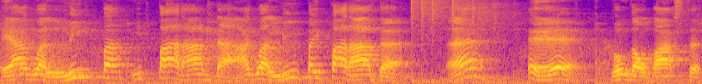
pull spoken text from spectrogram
É água limpa e parada, água limpa e parada. É? É, vamos dar um basta,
